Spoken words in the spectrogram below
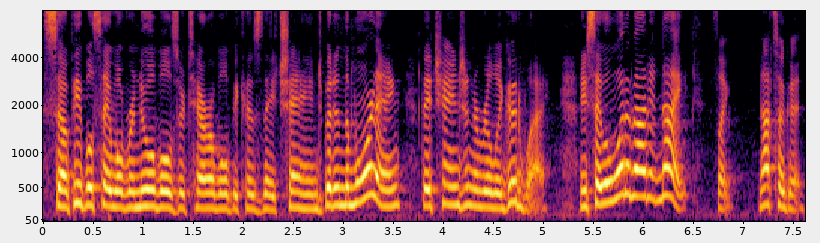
So people say, well, renewables are terrible because they change. But in the morning, they change in a really good way. And you say, well, what about at night? It's like, not so good.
